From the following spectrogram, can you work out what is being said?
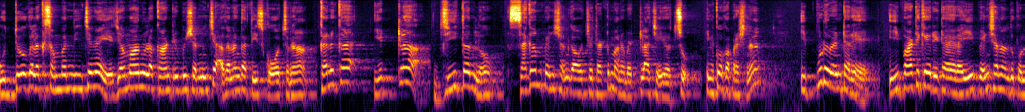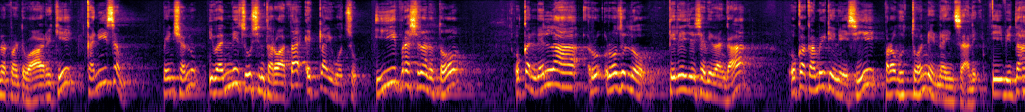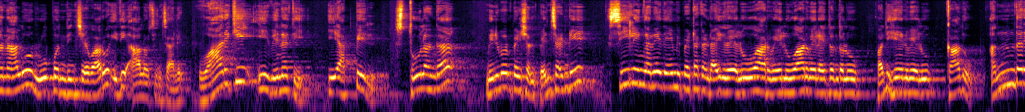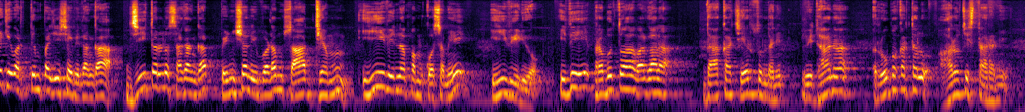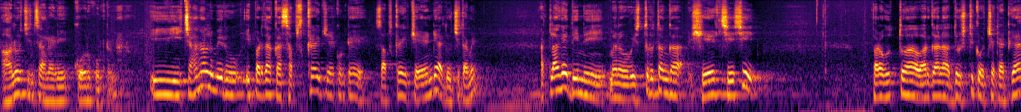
ఉద్యోగులకు సంబంధించిన యజమానుల కాంట్రిబ్యూషన్ నుంచి అదనంగా తీసుకోవచ్చునా? కనుక ఎట్లా జీతంలో సగం పెన్షన్గా వచ్చేటట్టు మనం ఎట్లా చేయొచ్చు? ఇంకొక ప్రశ్న ఇప్పుడు వెంటనే ఈ పాటికే రిటైర్ అయ్యి పెన్షన్ అందుకున్నటువంటి వారికి కనీసం పెన్షన్ ఇవన్నీ చూసిన తర్వాత ఎట్లా ఇవ్వచ్చు? ఈ ప్రశ్నలతో ఒక నెల రో- రోజుల్లో తెలియజేసే విధంగా ఒక కమిటీని వేసి ప్రభుత్వం నిర్ణయించాలి. ఈ విధానాలు రూపొందించేవారు ఇది ఆలోచించాలి. వారికి ఈ వినతి ఈ అప్పీల్ స్థూలంగా మినిమం పెన్షన్ పెంచండి సీలింగ్ అనేది ఏమి పెట్టకండి. ఐదు వేలు ఆరు వేలు ఆరు వేల ఐదు వందలు పదిహేను వేలు కాదు. అందరికీ వర్తింపజేసే విధంగా జీతంలో సగంగా పెన్షన్ ఇవ్వడం సాధ్యం. ఈ విన్నపం కోసమే ఈ వీడియో. ఇది ప్రభుత్వ వర్గాల దాకా చేరుతుందని విధాన రూపకర్తలు ఆలోచిస్తారని ఆలోచించాలని కోరుకుంటున్నాను. ఈ ఛానల్ మీరు ఇప్పటిదాకా సబ్స్క్రైబ్ చేయకుంటే సబ్స్క్రైబ్ చేయండి. అది ఉచితమే. అట్లాగే దీన్ని మనం విస్తృతంగా షేర్ చేసి ప్రభుత్వ వర్గాల దృష్టికి వచ్చేటట్టుగా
